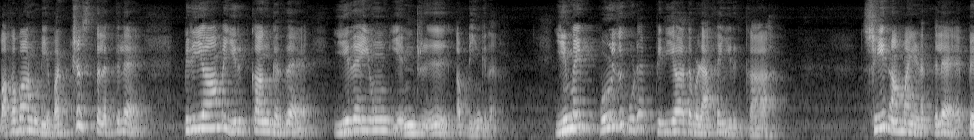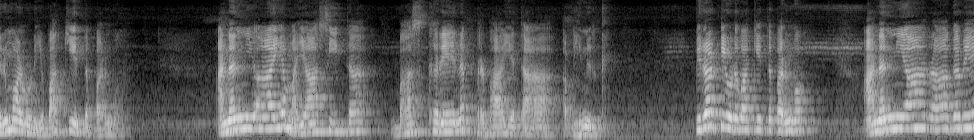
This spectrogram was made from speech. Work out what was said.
பகவானுடைய வட்சஸ்தலத்தில் பிரியாமல் இருக்காங்கிறத இறையும் என்று அப்படிங்கிறார். இமை பொழுது கூட பிரியாதவளாக இருக்கா? ஸ்ரீராமாயணத்தில் பெருமாளுடைய வாக்கியத்தை பாருங்க. அனன்யாய மயா சீதா பாஸ்கரேன பிரபாயதா அப்படின்னு இருக்கு. பிராட்டியோட வாக்கியத்தை பாருங்க. அனன்யா ராகவே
